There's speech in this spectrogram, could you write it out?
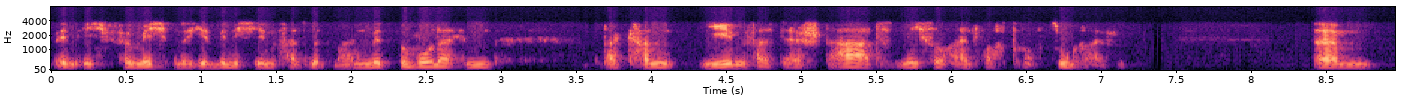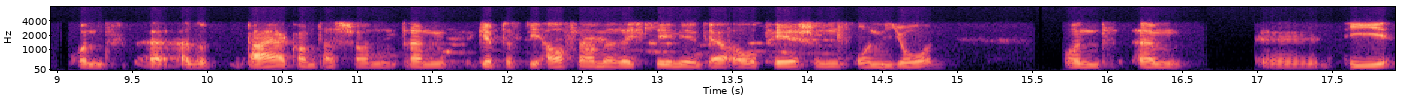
bin ich für mich oder hier bin ich jedenfalls mit meinen MitbewohnerInnen da kann jedenfalls der Staat nicht so einfach drauf zugreifen. Ähm, und äh, also daher kommt das schon. Dann gibt es die Aufnahmerichtlinie der Europäischen Union und ähm, äh, die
